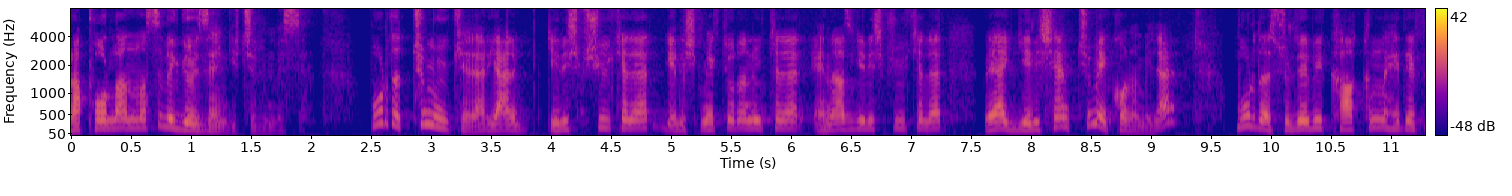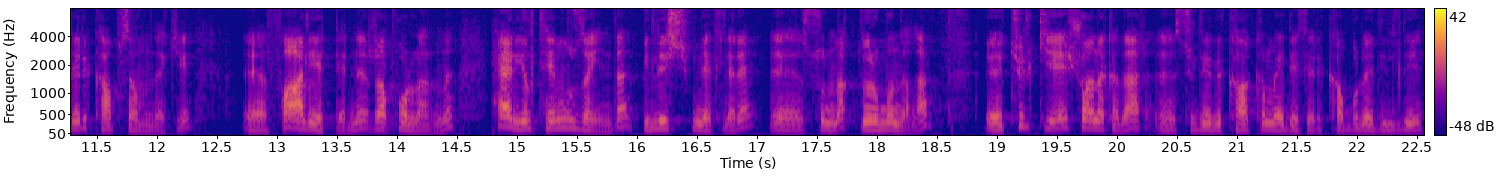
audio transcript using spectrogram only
raporlanması ve gözden geçirilmesi. Burada tüm ülkeler yani gelişmiş ülkeler, gelişmekte olan ülkeler, en az gelişmiş ülkeler veya gelişen tüm ekonomiler burada sürdürülebilir kalkınma hedefleri kapsamındaki e, faaliyetlerini, raporlarını her yıl Temmuz ayında Birleşmiş Milletler'e e, sunmak durumundalar. E, Türkiye şu ana kadar e, sürdürülebilir kalkınma hedefleri kabul edildi.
